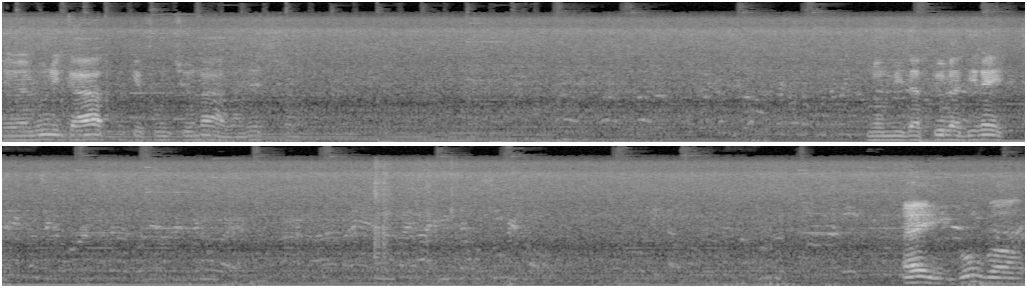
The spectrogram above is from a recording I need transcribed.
era l'unica app che funzionava adesso? Non mi dà più la diretta. Ehi Google,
